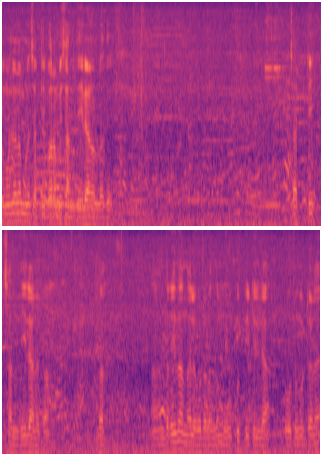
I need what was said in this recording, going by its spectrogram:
പോത്തുമുന്നൽ നമ്മൾ ചട്ടിപ്പറമ്പ് ചന്തയിലാണുള്ളത്. ചട്ടി ചന്തയിലാണ് കേട്ടോ എന്താ ആന്ധ്രയിൽ നിന്ന് വന്ന ലോഡുകളൊന്നും മൂക്കുത്തിയിട്ടില്ല പോത്തുംകുട്ടികളെ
